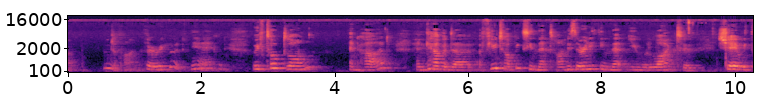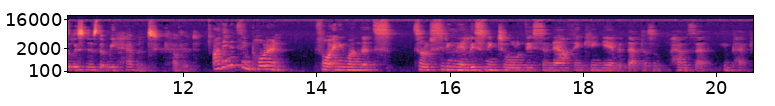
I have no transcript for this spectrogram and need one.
I I define it. Very good. Yeah. Very good. We've talked long and hard and covered uh, a few topics in that time. Is there anything that you would like to share with the listeners that we haven't covered? I think it's important for anyone that's sort of sitting there listening to all of this and now thinking, yeah, but that doesn't, how does that impact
